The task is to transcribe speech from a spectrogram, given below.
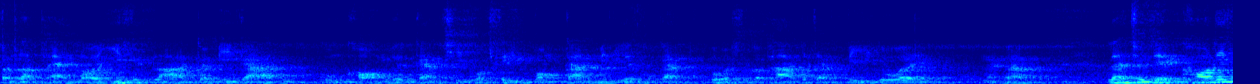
สำหรับแผน 120 ล้านก็มีการคุ้มครองเรื่องการฉีดวัคซีนป้องกันมีเรื่องของการตรวจสุขภาพประจำปีด้วยนะครับ และจุดเด่นข้อที่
